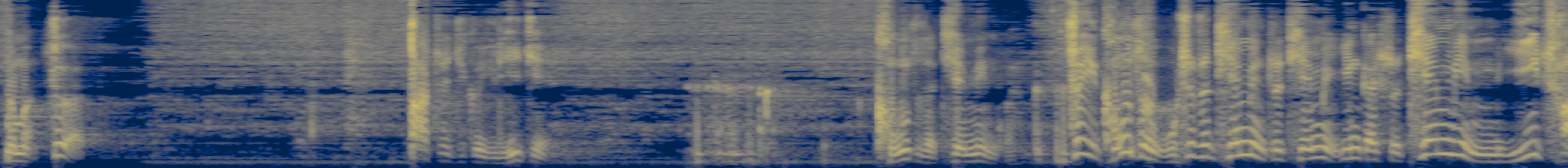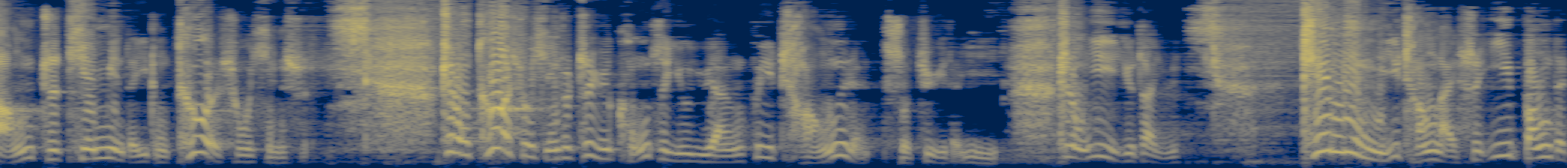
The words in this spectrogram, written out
那么这大致就可以理解孔子的天命观。所以，孔子五十之天命之天命，应该是天命弥长之天命的一种特殊形式。这种特殊形式，至于孔子有远非常人所具有的意义。这种意义就在于，天命弥长乃是一邦的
